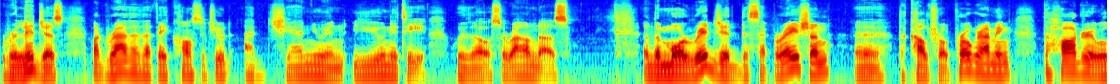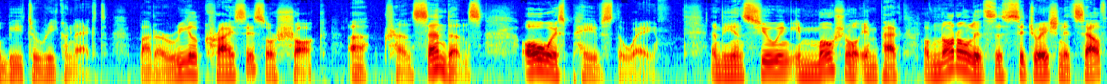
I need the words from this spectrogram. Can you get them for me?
religious, but rather that they constitute a genuine unity with those around us. And the more rigid the separation, uh, the cultural programming, the harder it will be to reconnect. But a real crisis or shock a transcendence, always paves the way. And the ensuing emotional impact of not only the situation itself,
